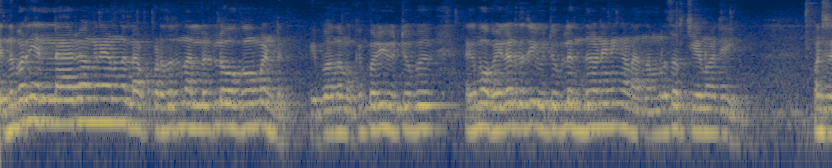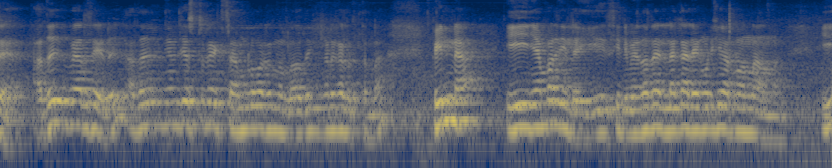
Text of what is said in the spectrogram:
എന്ന് പറഞ്ഞ് എല്ലാവരും അങ്ങനെയാണെന്നല്ല അപ്പുറത്തൊരു നല്ലൊരു ലോകവും ഉണ്ട് ഇപ്പോൾ നമുക്കിപ്പോൾ ഒരു യൂട്യൂബ് മൊബൈൽ എടുത്തിട്ട് യൂട്യൂബിൽ എന്ത് വേണമെങ്കിലും കാണാം. നമ്മൾ സെർച്ച് ചെയ്യണമായിരിക്കും മനസ്സിലായോ? അത് വേറെ സൈഡ് അത് ഞാൻ ജസ്റ്റ് ഒരു എക്സാമ്പിൾ പറയുന്നുള്ളൂ. അത് ഇങ്ങോട്ട് കലർത്തണ്ട പിന്നെ ഈ ഞാൻ പറഞ്ഞില്ലേ ഈ സിനിമ എന്ന് പറഞ്ഞാൽ എല്ലാ കലയും കൂടി ചേർന്നൊന്നാണ് ഈ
